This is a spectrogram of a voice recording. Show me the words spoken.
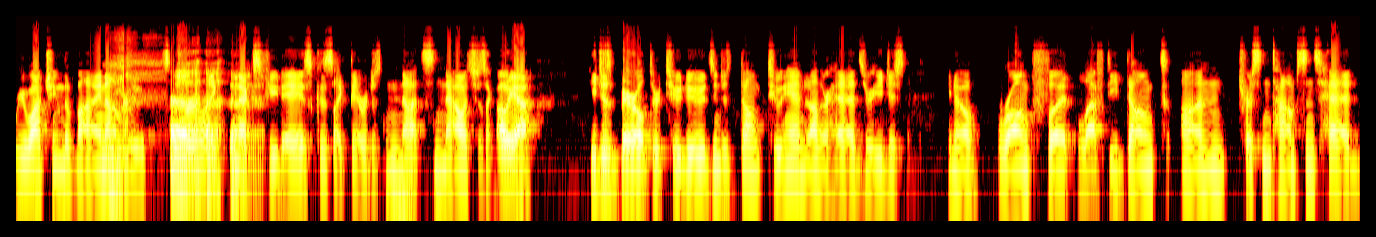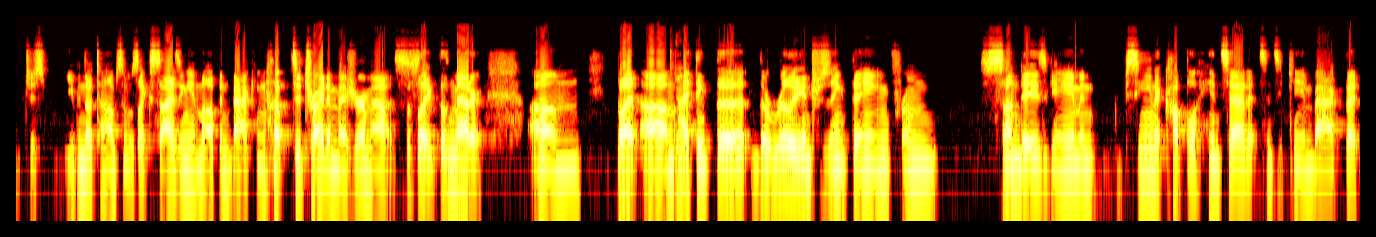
rewatching the Vine on loops for like the next few days because like they were just nuts. Now it's just like, oh yeah, he just barreled through two dudes and just dunked two handed on their heads, or he just, you know, wrong foot lefty dunked on Tristan Thompson's head, just even though Thompson was like sizing him up and backing up to try to measure him out. It's just like doesn't matter. Um, but um, I think the the really interesting thing from Sunday's game and seen a couple hints at it since he came back. But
